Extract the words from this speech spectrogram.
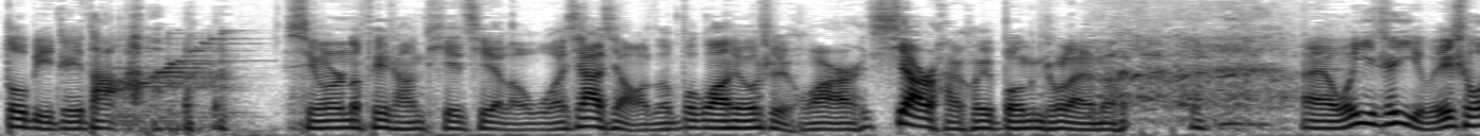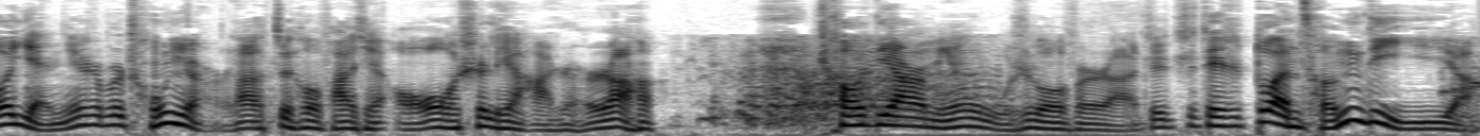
都比这大。形容的非常贴切了。我下饺子不光有水花，馅儿还会崩出来呢。哎，我一直以为是我眼睛是不是重影了，最后发现哦是俩人啊，超第二名五十多分啊，这这这是断层第一呀。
